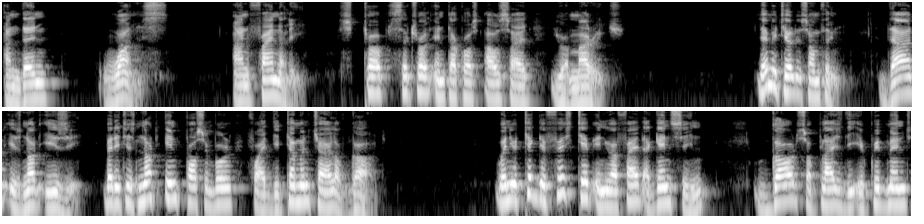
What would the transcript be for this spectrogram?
and then once, and finally, stop sexual intercourse outside your marriage. Let me tell you something. That is not easy, but it is not impossible for a determined child of God. When you take the first step in your fight against sin, God supplies the equipment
